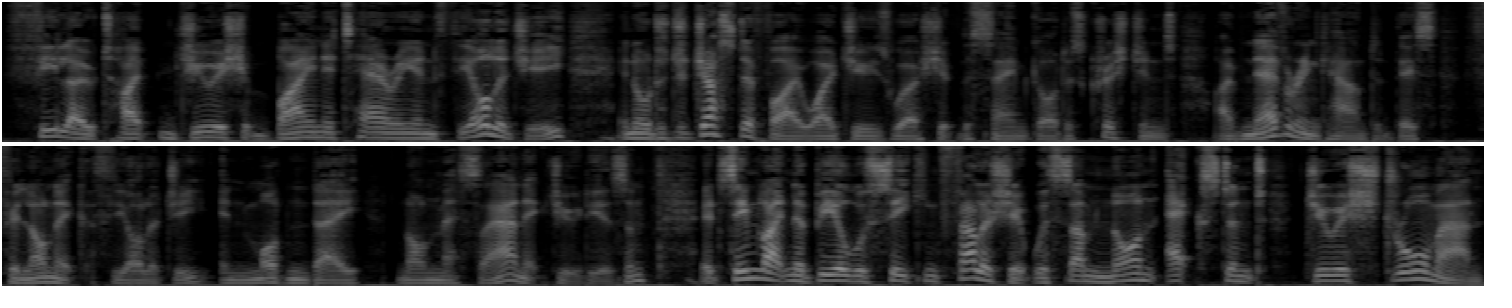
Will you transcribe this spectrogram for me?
philo type Jewish binitarian theology in order to justify why Jews worship the same God as Christians. I've never encountered this philonic theology in modern day non messianic Judaism. It seemed like Nabeel was seeking fellowship with some non extant Jewish strawman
